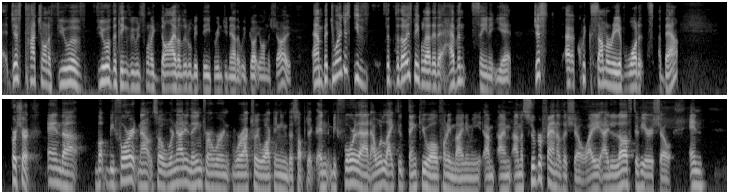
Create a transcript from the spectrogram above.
uh, just touch on a few of few of the things we just want to dive a little bit deeper into now that we've got you on the show. Um, but do you want to just give, for, for those people out there that haven't seen it yet, just a quick summary of what it's about? For sure. And uh but before now, so we're not in the intro, we're we're actually walking in the subject. And before that, I would like to thank you all for inviting me. I'm I'm I'm a super fan of the show. I I love to hear a show. And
